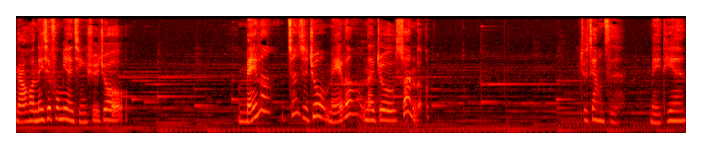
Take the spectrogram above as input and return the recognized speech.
然后那些负面的情绪就没了，这样子就没了，那就算了，就这样子，每天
